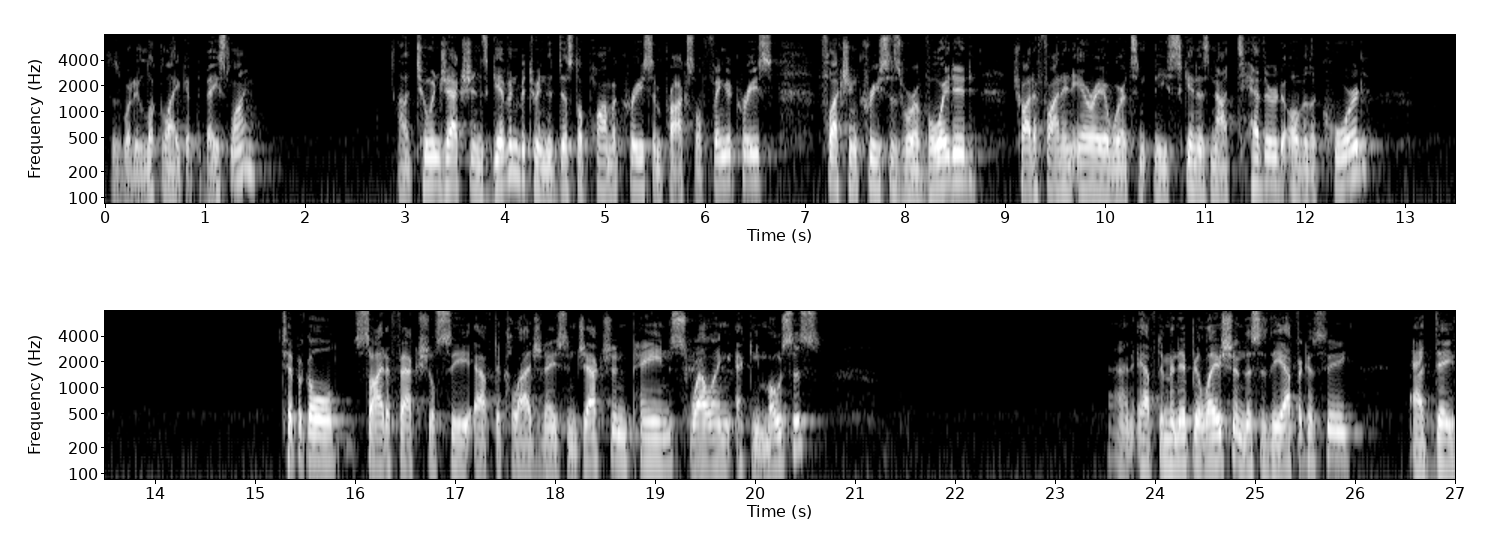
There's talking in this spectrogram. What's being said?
This is what he looked like at the baseline. Uh, two injections given between the distal palmar crease and proximal finger crease. Flexion creases were avoided. Try to find an area where the skin is not tethered over the cord. Typical side effects you'll see after collagenase injection pain, swelling, ecchymosis. And after manipulation, this is the efficacy. At day,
